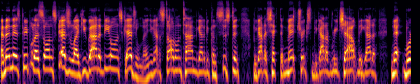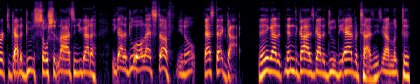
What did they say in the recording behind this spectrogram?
And then there's people that's on schedule. Like you got to be on schedule, man. You got to start on time. You got to be consistent. We got to check the metrics. We got to reach out. We got to network. You got to do the socializing. You got to you got to do all that stuff. You know, that's that guy. Then you got then the guy's got to do the advertising. He's got to look to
